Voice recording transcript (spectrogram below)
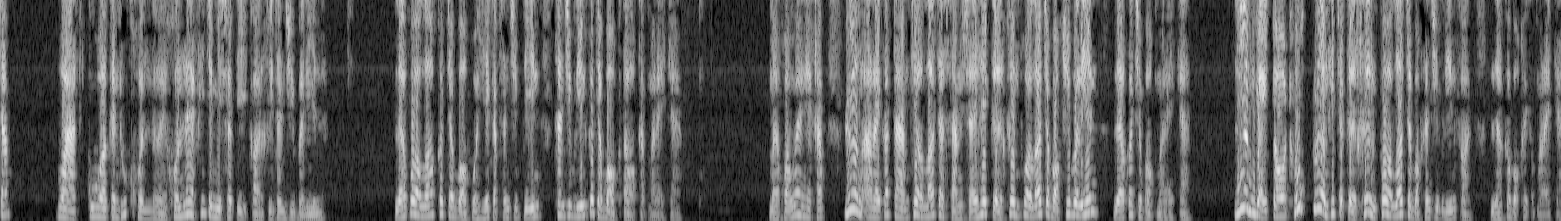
จะหวาดกลัวกันทุกคนเลย คนแรกที่จะมีสติก่อนคือท่านชิบรินแล้วพวกอัลลอฮ์ก็จะบอกวะฮีกับท่านชิบลีนท่านชิบลีนก็จะบอกต่อกับมาเลกาหมายความว่าไงครับ เรื่องอะไรก็ตามที่อัลลอฮ์จะสั่งใช้ให้เกิดขึ้น พวกอัลลอฮ์จะบอกชิบลีนแล้วก็จะบอกมาเลกาเรื่องใหญ่โตทุกเรื่องที่จะเกิดขึ้น พวกอัลลอฮ์จะบอกท่านชิบลีนก่อน แล้วก็บอกให้กับมาเลกา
